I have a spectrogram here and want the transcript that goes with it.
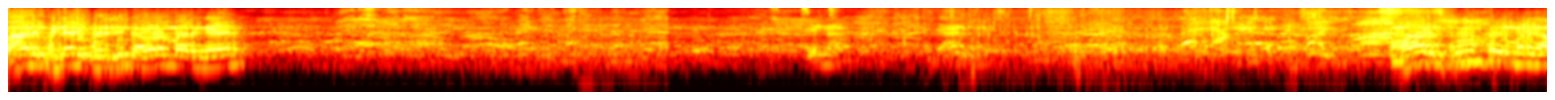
மாடு பின்னாடி போயிருக்கு கவனமா இருங்க. மாடு சூப்பர் மாடுங்க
